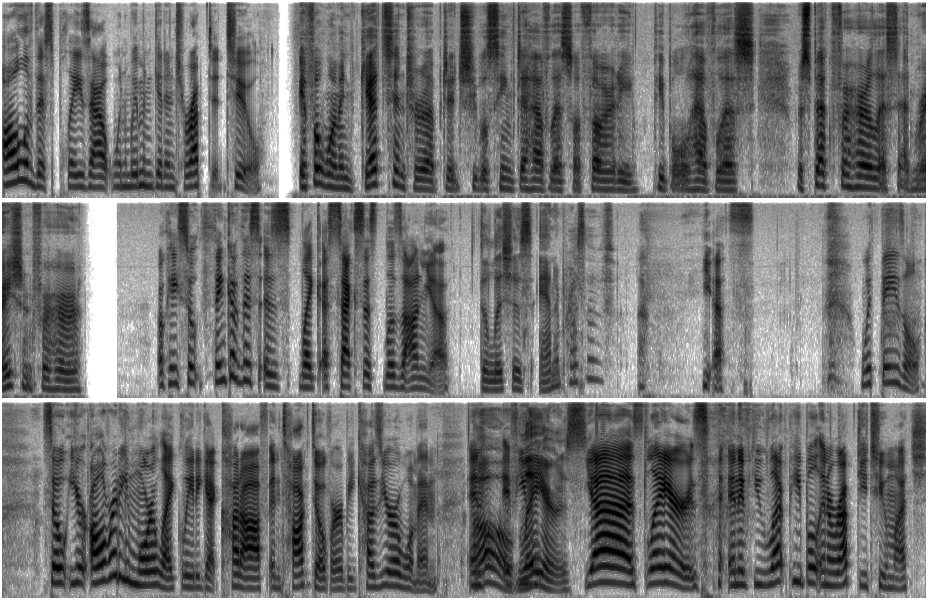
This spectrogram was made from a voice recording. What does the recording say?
All of this plays out when women get interrupted, too. If a woman gets interrupted, she will seem to have less authority. People will have less respect for her, less admiration for her. Okay, so think of this as like a sexist lasagna. Delicious and oppressive? yes. With basil. So you're already more likely to get cut off and talked over because you're a woman. And oh, if you, layers. Yes, layers. And if you let people interrupt you too much,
